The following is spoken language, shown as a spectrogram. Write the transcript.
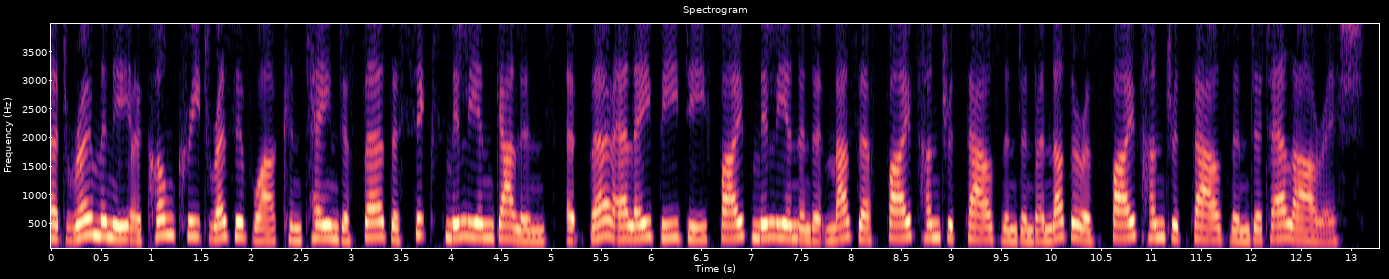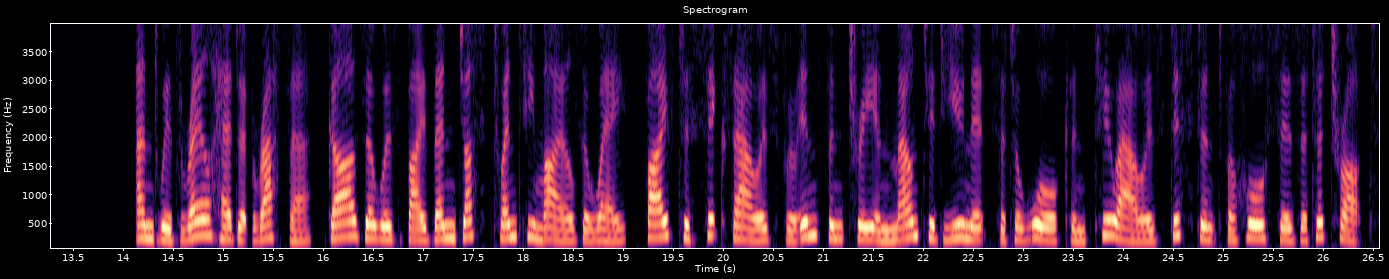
At Romani a concrete reservoir contained a further 6 million gallons, at Bir El Abd 5 million and at Mazar 500,000 and another of 500,000 at El Arish. And with railhead at Rafah, Gaza was by then just 20 miles away, 5 to 6 hours for infantry and mounted units at a walk and 2 hours distant for horses at a trot.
